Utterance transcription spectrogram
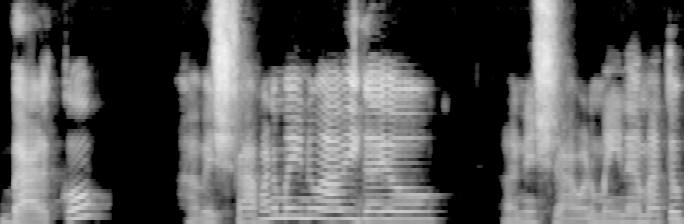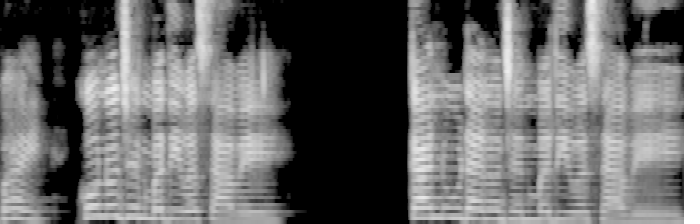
બાળકો, હવે શ્રાવણ મહિનો આવી ગયો અને શ્રાવણ મહિનામાં તો ભાઈ કોનો જન્મદિવસ આવે? કાનુડાનો જન્મદિવસ આવે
